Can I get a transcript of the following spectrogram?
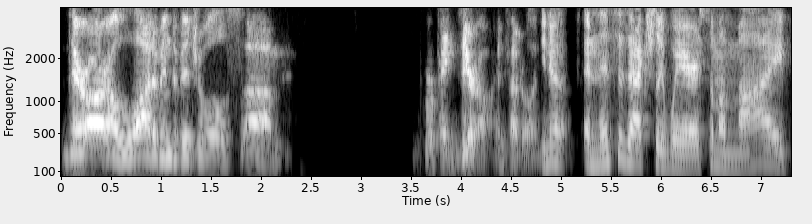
there are a lot of individuals um, who are paying zero in federal. You know, and this is actually where some of my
